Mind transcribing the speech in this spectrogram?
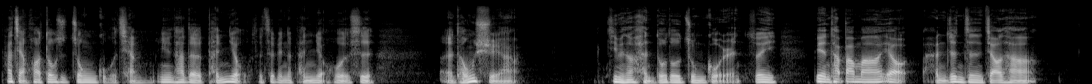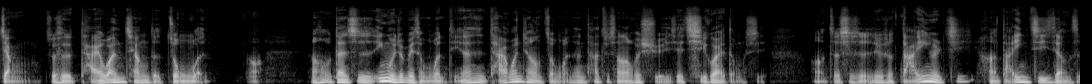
他讲话都是中国腔，因为他的朋友在这边的朋友或者是呃同学啊。基本上很多都是中国人，所以变成他爸妈要很认真的教他讲，就是台湾腔的中文啊。然后，但是英文就没什么问题，但是台湾腔的中文，但他就常常会学一些奇怪的东西啊。这是就是说打印耳机哈，打印机这样子，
